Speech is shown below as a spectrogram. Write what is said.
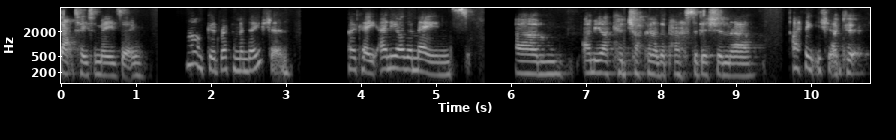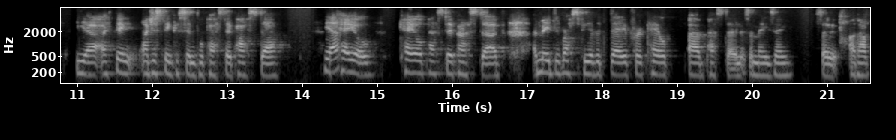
that tastes amazing. oh, good recommendation. Okay, any other mains? Um, I mean, I could chuck another pasta dish in there. I think you should. I could, yeah. I think I just think a simple pesto pasta. Yeah. kale kale pesto pasta I've, made the recipe the other day for a kale um, pesto and it's amazing so i'd have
